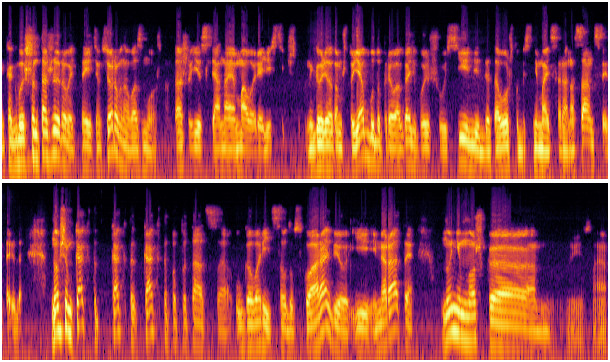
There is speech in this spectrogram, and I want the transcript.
э, как бы шантажировать-то этим все равно возможно, даже если если она мало реалистична. Она говорит о том, что я буду прилагать больше усилий для того, чтобы снимать с Ирана санкции и так далее. Ну, в общем, как-то как -то, как -то попытаться уговорить Саудовскую Аравию и Эмираты, ну, немножко, ну, не знаю,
